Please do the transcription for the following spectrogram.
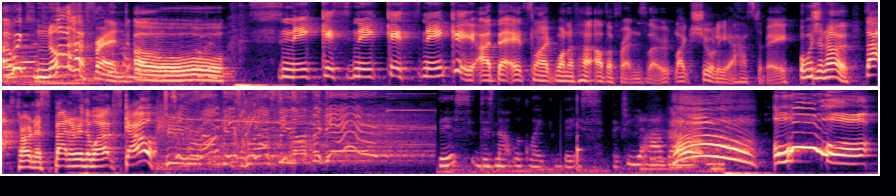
oh, it's not her friend. Oh. Sneaky, sneaky, sneaky. I bet it's like one of her other friends, though. Like, surely it has to be. Oh, I don't know. That's thrown a spanner in the works, girl. Team Rocket's blasting off again. This does not look like this picture. Yeah, oh,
